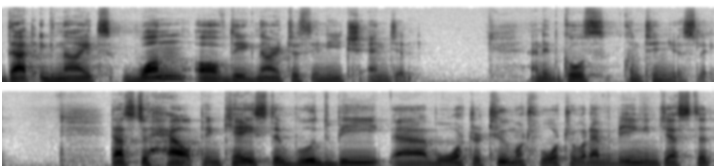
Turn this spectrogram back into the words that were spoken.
that ignites one of the igniters in each engine and it goes continuously. That's to help in case there would be uh, water, too much water, whatever being ingested,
